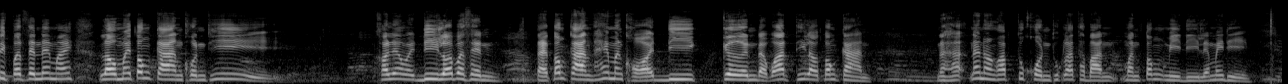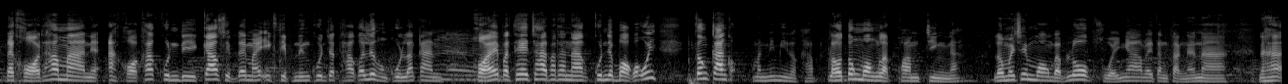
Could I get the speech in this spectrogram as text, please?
สิบเปอร์เซ็นต์ได้ไหม เราไม่ต้องการคนที่ เขาเรียกว่าดีร้อยเปอร์เซ็นต์แต่ต้องการให้มันขอดีเกินแบบว่าที่เราต้องการนะฮะแน่นอนครับทุกคนทุกรัฐบาลมันต้องมีดีและไม่ดี แต่ขอถ้ามาเนี่ยอะขอค่าคุณดี 90 ได้ไหมอีก 10หนึ่งคุณจะเท่าก็เรื่องของคุณละกัน ขอให้ประเทศชาติพัฒนาคุณจะบอกว่าอุ้ยต้องการมันไม่มีหรอกครับ เราต้องมองหลักความจริงนะเราไม่ใช่มองแบบโลกสวยงามอะไรต่าง ๆ นานานะฮะ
